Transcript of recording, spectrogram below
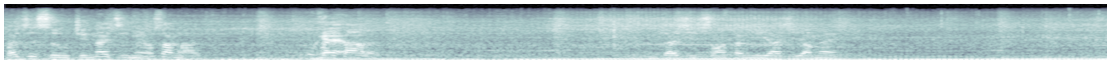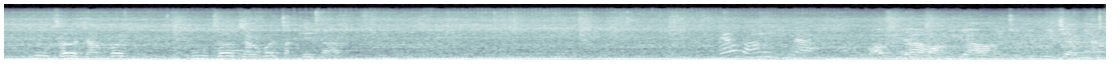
还是十五斤那只没有上来，太大了。唔知是山灯鱼还是阿咩？目测超过目测超过十斤啊！黄鱼啊，黄鱼啊，黄鱼准备过江了。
